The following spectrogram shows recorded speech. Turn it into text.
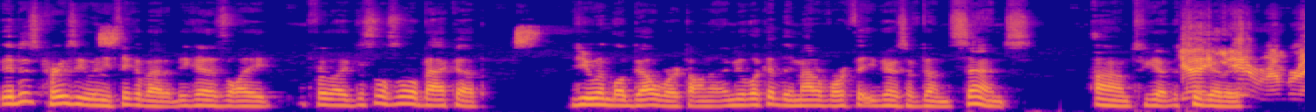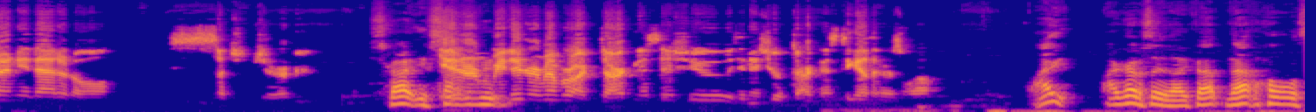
It is crazy when you think about it because, like, for like just a little backup, you and Lobdell worked on it, and you look at the amount of work that you guys have done since um, to get yeah, together. he didn't remember any of that at all. Such a jerk. Scott, you sent didn't, we didn't remember our darkness issue. We did an issue of darkness together as well. I I gotta say, like that that whole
